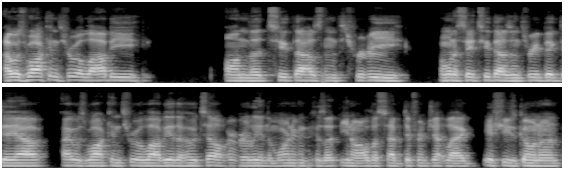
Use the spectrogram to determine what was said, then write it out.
i was walking through a lobby on the 2003 i want to say 2003 big day out i was walking through a lobby of the hotel early in the morning because you know all of us have different jet lag issues going on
